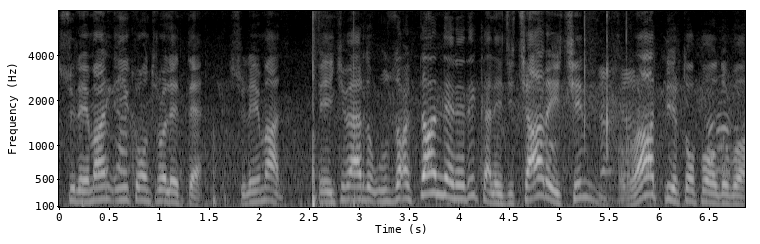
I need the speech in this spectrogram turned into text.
Süleyman iyi kontrol etti. Süleyman fake'i verdi. Uzaktan denedi. Kaleci Çağrı için rahat bir top oldu bu.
